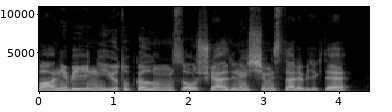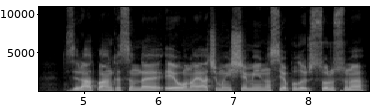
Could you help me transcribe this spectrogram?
Fani Bey'in YouTube kanalımıza hoş geldiniz. Şimdi sizlerle birlikte Ziraat Bankası'nda e-onay açma işlemi nasıl yapılır sorusuna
